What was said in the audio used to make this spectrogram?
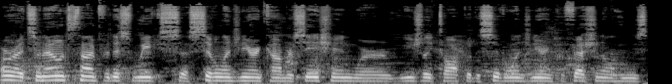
All right, so now it's time for this week's uh, civil engineering conversation where we usually talk with a civil engineering professional who's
